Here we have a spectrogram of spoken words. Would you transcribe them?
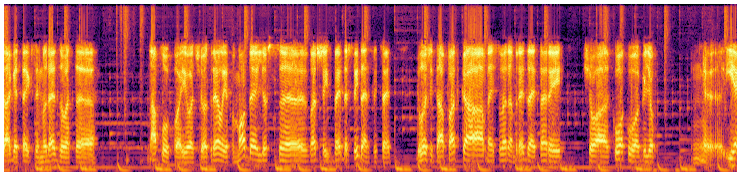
tagad, teiksim, redzot, uh, aplūkojot šos reliefa modeļus, var šīs bedres identificēt. Gluži tāpat kā mēs varam redzēt arī šo kokogļu ie,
